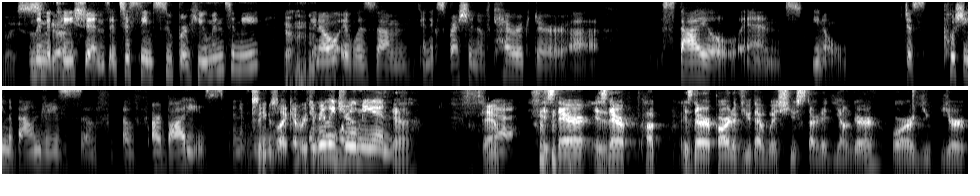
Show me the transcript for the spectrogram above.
nice limitations. It just seemed superhuman to me. yeah Mhm. You know, it was um, an expression of character, uh, style, and you know, just pushing the boundaries of of our bodies. And it really, Seems like everything. it really drew me in. yeah Damn. Yeah. is there is there a is there a part of you that wish you started younger or you you're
